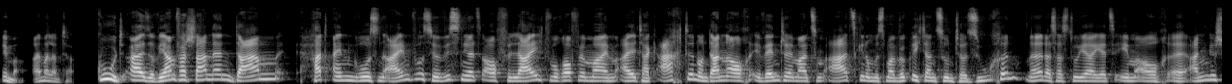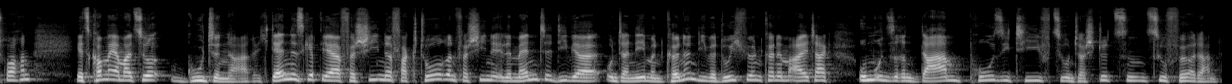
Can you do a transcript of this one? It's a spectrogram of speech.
Immer. Einmal am Tag. Gut, also wir haben verstanden, Darm hat einen großen Einfluss. Wir wissen jetzt auch vielleicht, worauf wir mal im Alltag achten und dann auch eventuell mal zum Arzt gehen, um es mal wirklich dann zu untersuchen. Ne, das hast du ja jetzt eben auch äh, angesprochen. Jetzt kommen wir ja mal zur guten Nachricht. Denn es gibt ja verschiedene Faktoren, verschiedene Elemente, die wir unternehmen können, die wir durchführen können im Alltag, um unseren Darm positiv zu unterstützen, zu fördern.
